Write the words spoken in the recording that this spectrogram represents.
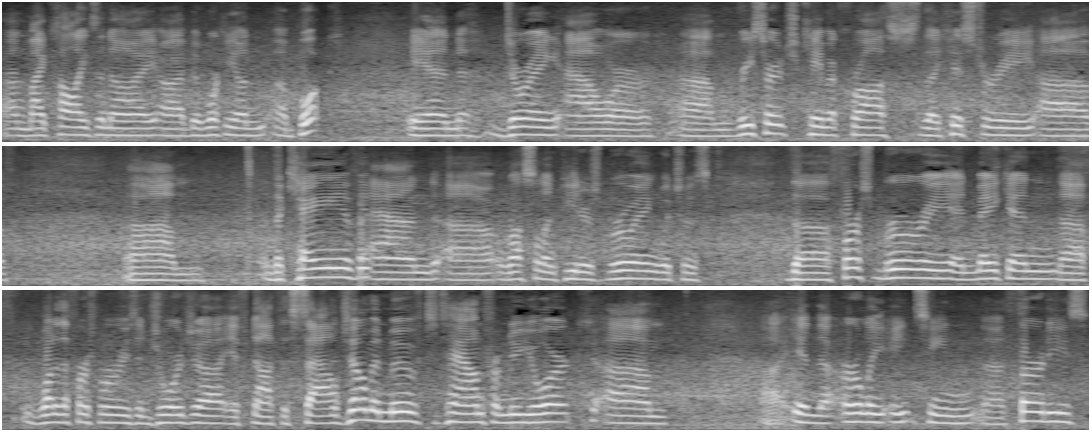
And my colleagues and I uh, have been working on a book, and during our um, research, came across the history of um, the cave and uh, Russell and Peters Brewing, which was the first brewery in Macon, one of the first breweries in Georgia, if not the South. The gentleman moved to town from New York um, uh, in the early 1830s.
